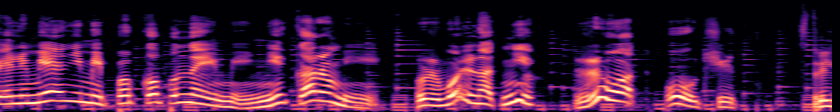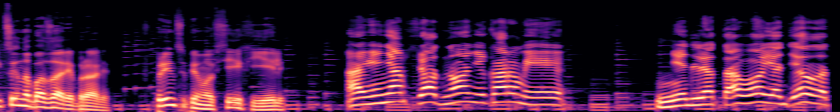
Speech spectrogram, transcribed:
пельменями покупными не корми. Уж больно от них живот учит. Стрельцы на базаре брали. В принципе, мы все их ели. А меня все одно не корми. Не для того я дело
